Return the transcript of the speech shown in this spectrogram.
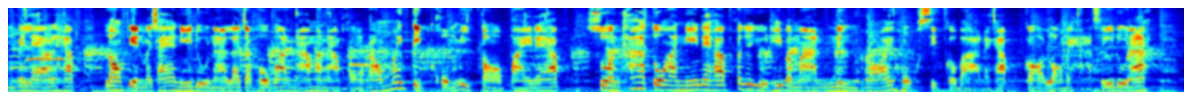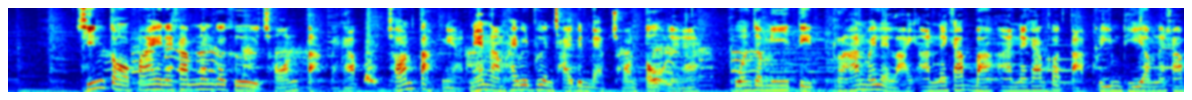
มไปแล้วนะครับ ลองเปลี่ยนมาใช้อันนี้ดูนะแล้วจะพบว่าน้ำมะนาวของเราไม่ติดขมอีกต่อไปนะครับ ส่วนค่าตัวอันนี้นะครับก็จะอยู่ที่ประมาณ 160 กว่าบาทนะครับ ก็ลองไปหาซื้อดูนะชิ้นต่อไปนะครับนั่นก็คือช้อนตักนะครับ ช้อนตักเนี่ยแนะนำให้เพื่อนๆใช้เป็นแบบช้อนโต๊ะเลยนะ ควรจะมีติดร้านไว้หลาย ๆ อันนะครับ บางอันนะครับก็ตักครีมเทียมนะครับ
